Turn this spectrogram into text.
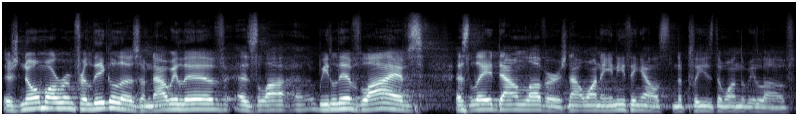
There's no more room for legalism. Now we live as li- we live lives as laid down lovers, not wanting anything else than to please the one that we love.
